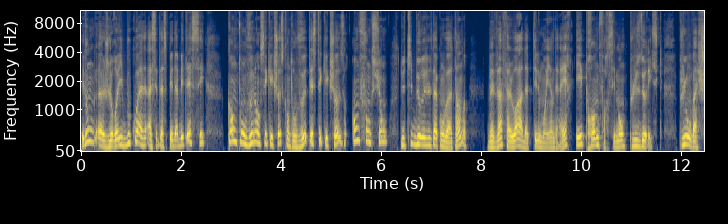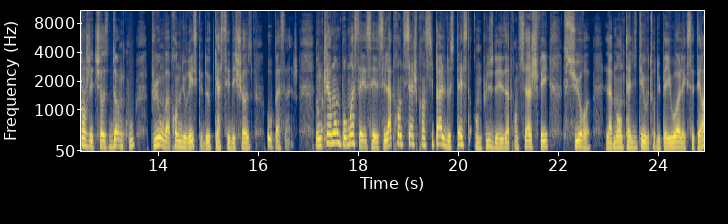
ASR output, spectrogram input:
Et donc euh, je le relis beaucoup à, cet aspect d'AB test, c'est quand on veut lancer quelque chose, quand on veut tester quelque chose, en fonction du type de résultat qu'on va atteindre, ben, va falloir adapter les moyens derrière et prendre forcément plus de risques. Plus on va changer de choses d'un coup, plus on va prendre du risque de casser des choses au passage. Donc clairement pour moi c'est l'apprentissage principal de ce test, en plus des apprentissages faits sur la mentalité autour du paywall, etc.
